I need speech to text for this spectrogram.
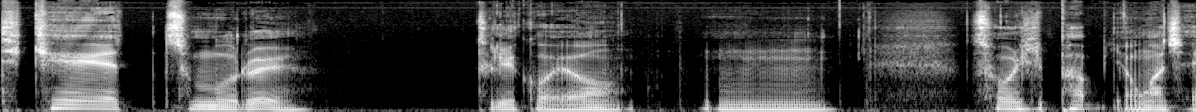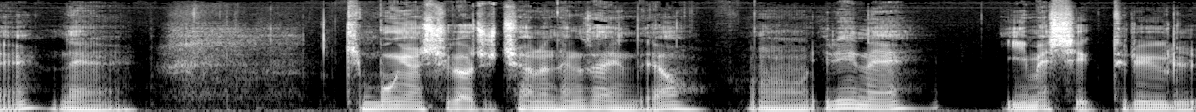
티켓 선물을 드릴 거예요. 음, 서울 힙합 영화제. 네. 김봉현 씨가 주최하는 행사인데요. 어, 1인에 2매씩 드릴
